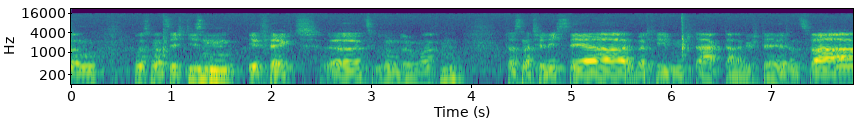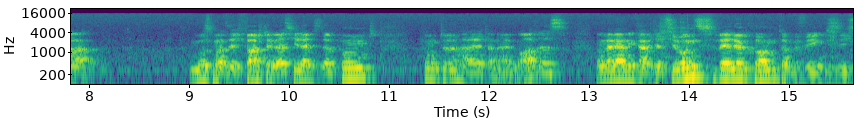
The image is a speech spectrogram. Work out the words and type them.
dann muss man sich diesen Effekt äh, zugrunde machen. Das ist natürlich sehr übertrieben stark dargestellt. Und zwar muss man sich vorstellen, dass jeder dieser Punkt, Punkte halt an einem Ort ist. Und wenn eine Gravitationswelle kommt, dann bewegen die sich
